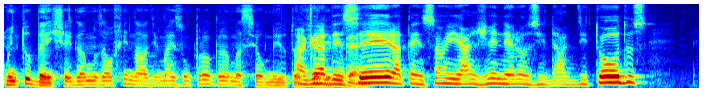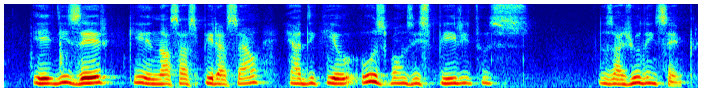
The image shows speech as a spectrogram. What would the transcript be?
Muito bem, chegamos ao final de mais um programa, seu Milton. Agradecer Felipe. a atenção e a generosidade de todos e dizer que nossa aspiração é a de que os bons espíritos nos ajudem sempre.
